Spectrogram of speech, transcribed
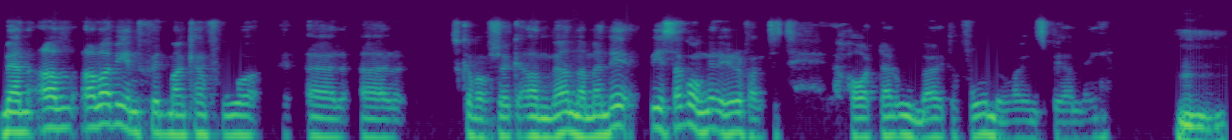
Men all, alla vindskydd man kan få är, är, ska man försöka använda. Men det, vissa gånger är det faktiskt hart när omöjligt att få en bra inspelning. Mm.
